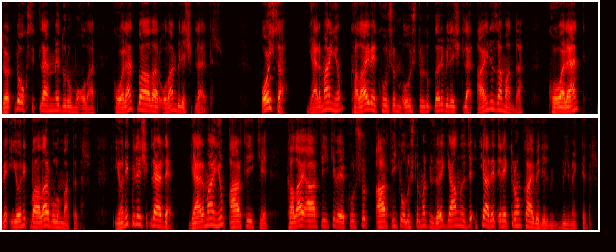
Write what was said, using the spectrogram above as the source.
dörtlü oksitlenme durumu olan kovalent bağlar olan bileşiklerdir. Oysa germanyum, kalay ve kurşunun oluşturdukları bileşikler aynı zamanda kovalent ve iyonik bağlar bulunmaktadır. İyonik bileşiklerde germanyum artı 2, kalay artı 2 ve kurşun artı 2 oluşturmak üzere yalnızca 2 adet elektron kaybedilmektedir.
